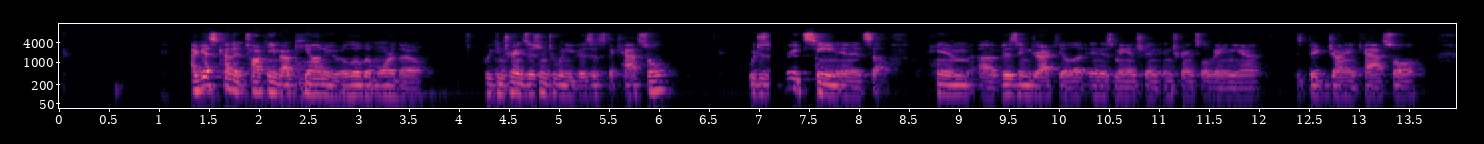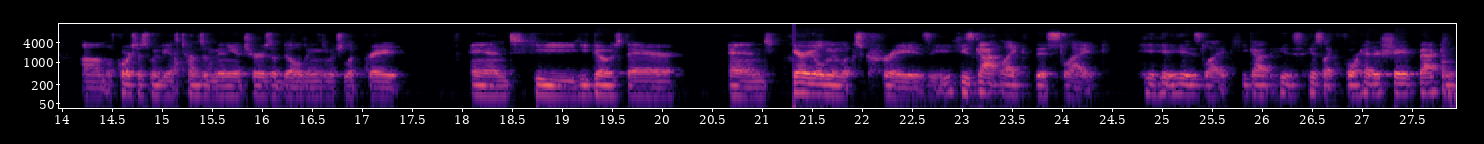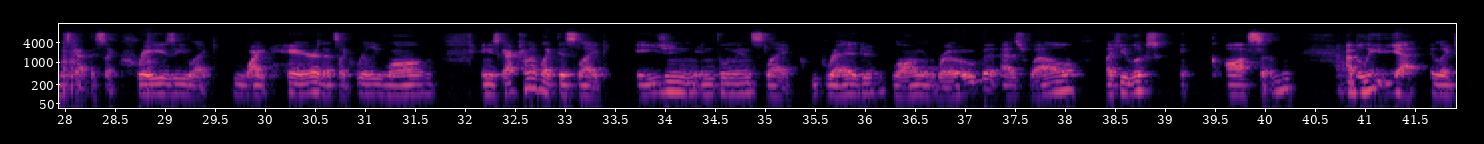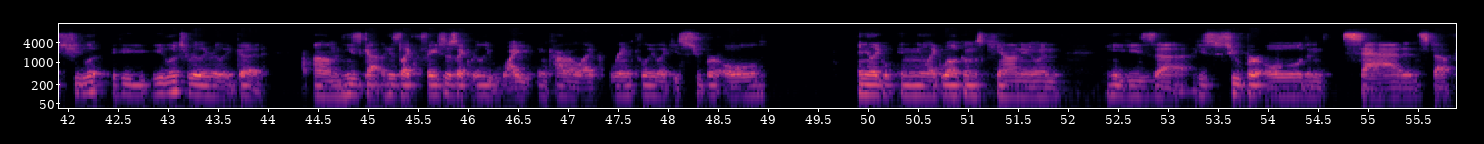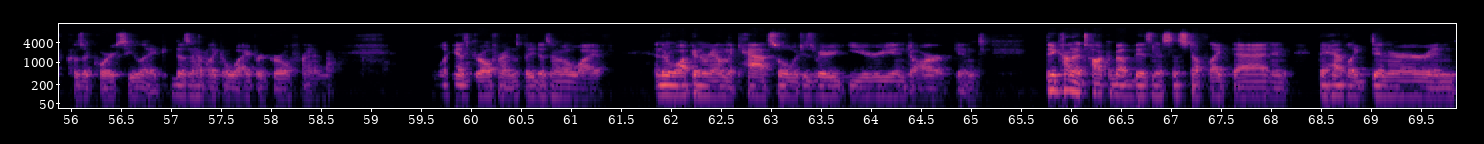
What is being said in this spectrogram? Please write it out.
I guess kind of talking about keanu a little bit more though we can transition to when he visits the castle which is a great scene in itself him uh, visiting dracula in his mansion in transylvania his big giant castle um, of course this movie has tons of miniatures of buildings which look great and he he goes there and Gary Oldman looks crazy. He's got like this like his like he got his his like forehead is shaved back and he's got this like crazy like white hair that's like really long and he's got kind of like this like Asian influence like red long robe as well. Like he looks awesome. I believe yeah, like she look he he looks really really good. Um, he's got his like face is like really white and kind of like wrinkly, like he's super old. And he like and he like welcomes Keanu and he, he's uh he's super old and sad and stuff because of course he like doesn't have like a wife or girlfriend. Well, he has girlfriends, but he doesn't have a wife. And they're walking around the castle, which is very eerie and dark. And they kind of talk about business and stuff like that. And they have like dinner and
